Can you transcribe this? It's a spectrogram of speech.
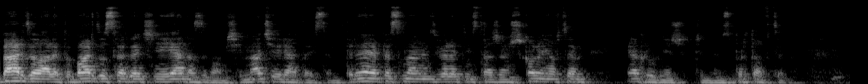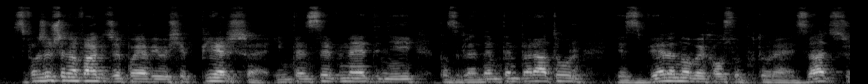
bardzo, ale to bardzo serdecznie. Ja nazywam się Maciej Rata, jestem trenerem personalnym z wieloletnim stażem, szkoleniowcem, jak również czynnym sportowcem. Zważywszy na fakt, że pojawiły się pierwsze intensywne dni pod względem temperatur, jest wiele nowych osób, które zaczą,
